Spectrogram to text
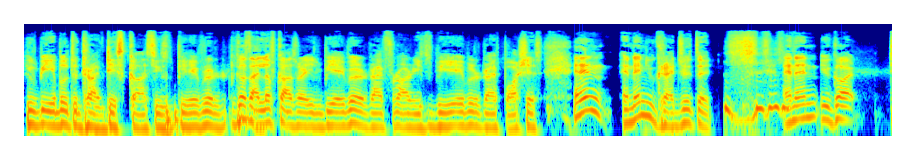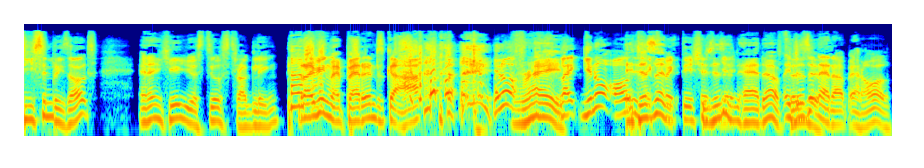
you'll be able to drive this cars, you'll be able to, because I love cars, right? You'll be able to drive Ferraris, you'll be able to drive Porsches, and then and then you graduated, and then you got decent results. And then here you're still struggling driving my parents' car. you know, Right. Like you know all It these expectations. it doesn't add up, It does doesn't it? add up at all.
